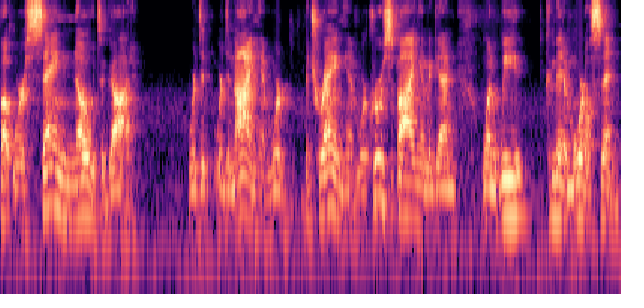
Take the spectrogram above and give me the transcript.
but we're saying no to God. We're, de- we're denying him. We're betraying him. We're crucifying him again when we commit a mortal sin.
